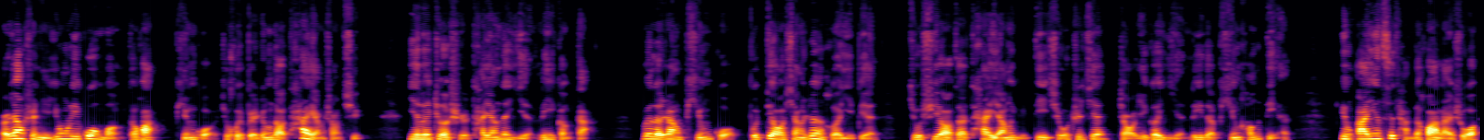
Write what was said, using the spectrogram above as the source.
而要是你用力过猛的话，苹果就会被扔到太阳上去，因为这时太阳的引力更大。为了让苹果不掉向任何一边，就需要在太阳与地球之间找一个引力的平衡点。用爱因斯坦的话来说，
